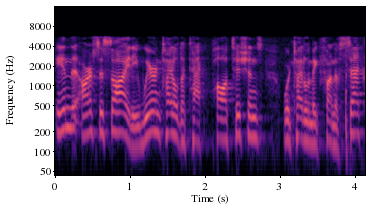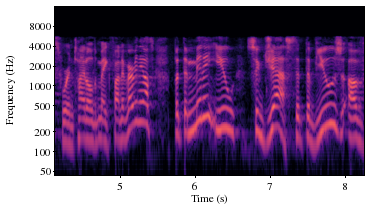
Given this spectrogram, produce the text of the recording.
in the, our society we're entitled to attack politicians, we're entitled to make fun of sex, we're entitled to make fun of everything else. But the minute you suggest that the views of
